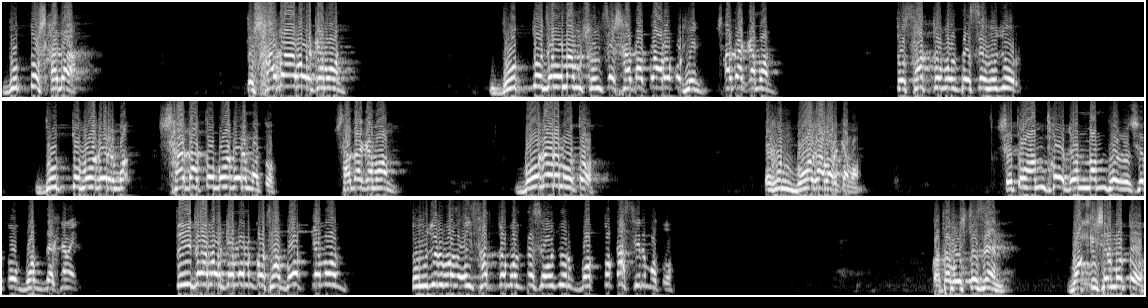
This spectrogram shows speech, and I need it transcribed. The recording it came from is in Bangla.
দুধ তো সাদা। তো সাদা আবার কেমন? দুধ তো যাও নাম শুনছে, সাদা তো আরও কঠিন, সাদা কেমন? তো ছাত্র বলতেছে, হুজুর, দুধ তো বগের সাদা তো বগের মতো। সাদা কেমন? বগের মতো। এখন বগ আবার কেমন? সে তো অন্ধ, জন্মান্ধ, সে তো বক দেখে নাই। তো এটা আবার কেমন কথা? বক কেমন? তো হুজুর বল, ওই ছাত্র বলতেছে, হুজুর বক তো কাশির মতো। কথা বুঝতেছেন? বক কিসের মতো?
